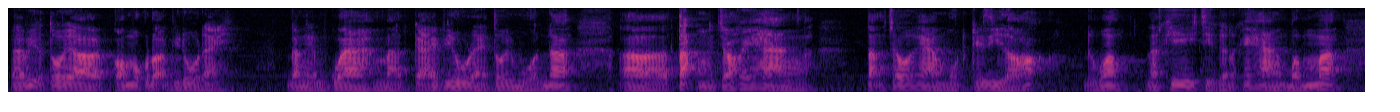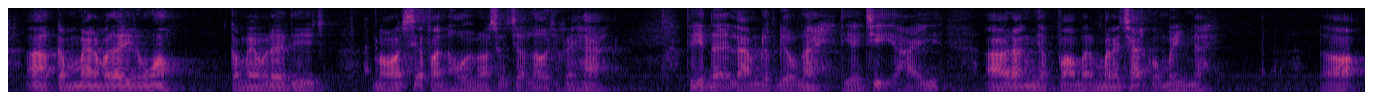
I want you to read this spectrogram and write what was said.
À, ví dụ tôi à, có một đoạn video này đăng ngày hôm qua mà cái video này tôi muốn à, à tặng cho khách hàng tặng cho khách hàng một cái gì đó đúng không? Là khi chỉ cần khách hàng bấm à, à comment vào đây đúng không? Comment vào đây thì nó sẽ phản hồi nó sẽ trả lời cho khách hàng. Thì để làm được điều này thì anh chị hãy à, đăng nhập vào ManyChat của mình này. Đó.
